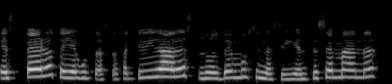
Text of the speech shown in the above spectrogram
Espero te haya gustado estas actividades. Nos vemos en la siguiente semana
